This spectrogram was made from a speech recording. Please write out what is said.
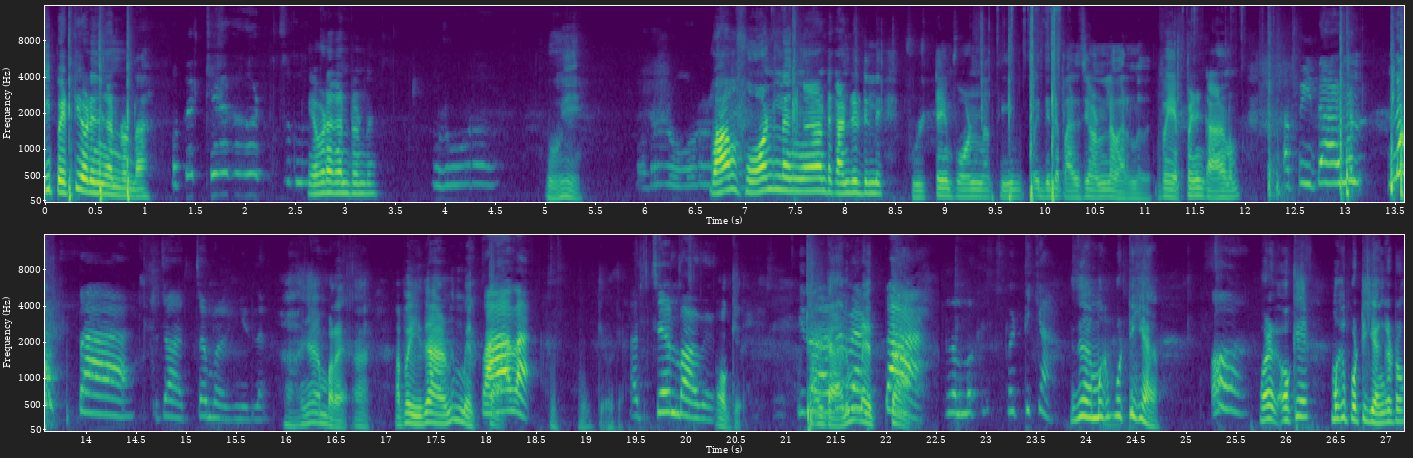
ഈ പെട്ടി എവിടെയെങ്കിലും കണ്ടിട്ടുണ്ടാ? എവിടെ കണ്ടിട്ടുണ്ട്? ഓയേ. വാ ഫോണിൽ എങ്ങാണ്ട് കണ്ടിട്ടില്ലേ? ഫുൾ ടൈം ഫോണിനകത്ത് ഈ ഇതിന്റെ പരസ്യമാണല്ലോ വരണത്. അപ്പൊ എപ്പോഴും കാണും. അപ്പൊ ഇതാണ് അച്ഛൻ പറഞ്ഞില്ല? ആ ഞാൻ പറയാം. ആ അപ്പൊ ഇതാണ് മെത്ത. Okay okay. അച്ഛൻ പാവ ഓക്കെ. ഇതാണ് മെത്ത. നമുക്ക് ഇത് നമുക്ക് പൊട്ടിക്കാം. ഓക്കെ നമുക്ക് പൊട്ടിക്കാം കേട്ടോ.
